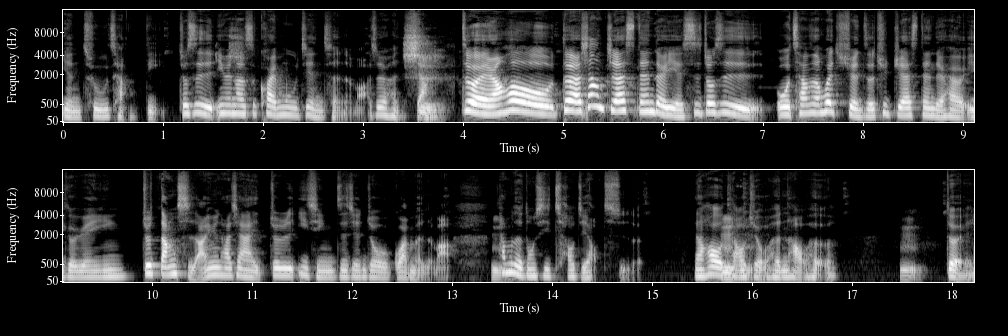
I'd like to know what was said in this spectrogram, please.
演出场地就是因为那是快木建成的嘛，所以很像。对，然后对啊，像 Jazz Standard 也是，就是我常常会选择去 Jazz Standard，还有一个原因，就当时啊，因为他现在就是疫情之间就关门了嘛，他们的东西超级好吃的，然后调酒很好喝。嗯，对，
